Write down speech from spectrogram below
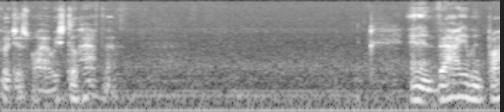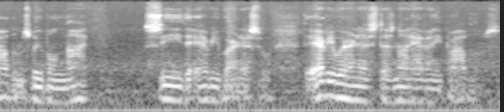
which is why we still have them. And in valuing problems, we will not see the everywhereness. The everywhereness does not have any problems.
